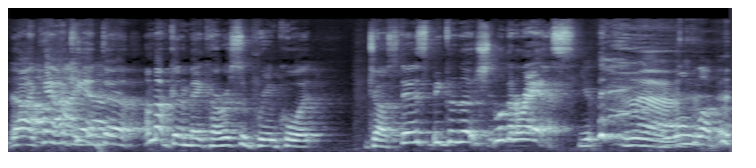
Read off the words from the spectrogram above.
No, I can't. Oh I can't. Uh, I'm not going to make her a Supreme Court Justice because of, she- look at her ass. You, you won't love it.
